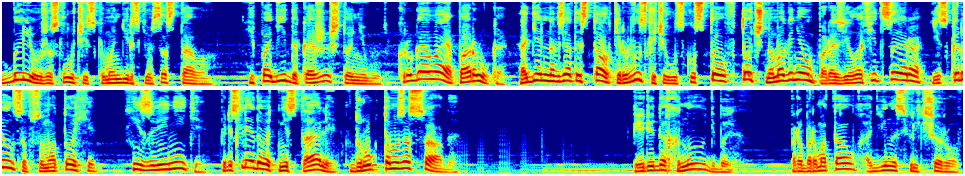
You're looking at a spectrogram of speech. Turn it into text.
Были уже случаи с командирским составом. И поди докажи что-нибудь. Круговая порука. Отдельно взятый сталкер выскочил из кустов, точным огнем поразил офицера и скрылся в суматохе. Извините, преследовать не стали. Вдруг там засада. «Передохнуть бы», — пробормотал один из фельдшеров.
